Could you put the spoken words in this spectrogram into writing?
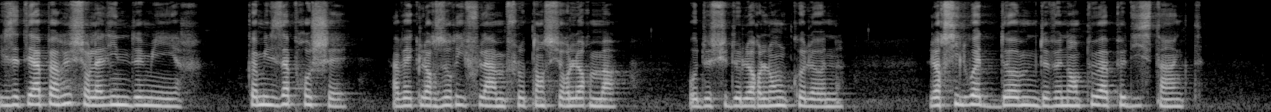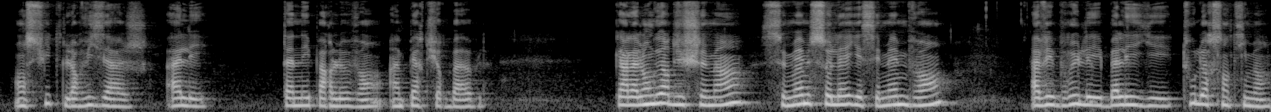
ils étaient apparus sur la ligne de mire, comme ils approchaient, avec leurs oriflammes flottant sur leurs mâts, au-dessus de leurs longues colonnes, leurs silhouettes d'hommes devenant peu à peu distinctes, ensuite leurs visages, hâlés, tannés par le vent, imperturbables. Car la longueur du chemin, ce même soleil et ces mêmes vents avaient brûlé, balayé tous leurs sentiments,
